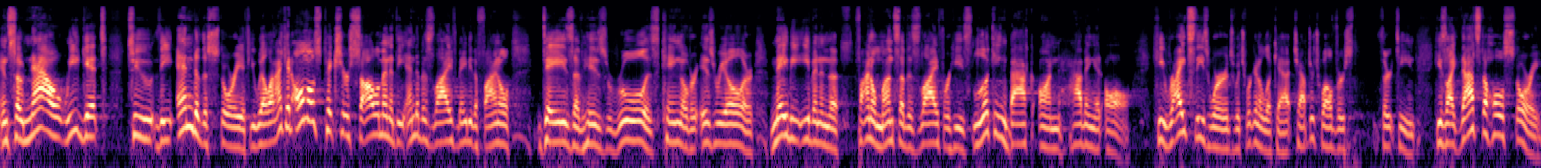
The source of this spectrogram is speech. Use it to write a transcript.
And so now we get to the end of the story, if you will. And I can almost picture Solomon at the end of his life, maybe the final days of his rule as king over Israel, or maybe even in the final months of his life where he's looking back on having it all. He writes these words, which we're going to look at, chapter 12, verse 13. He's like, That's the whole story.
